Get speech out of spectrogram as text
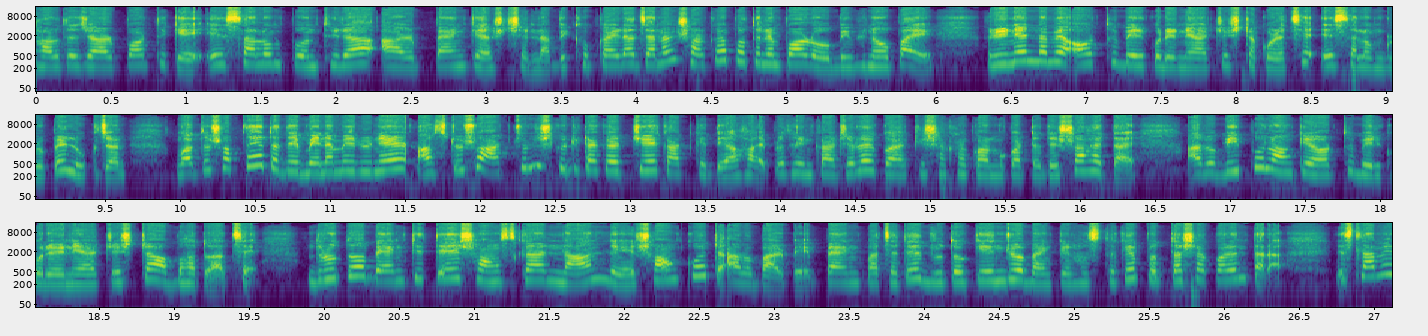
ভারতে যাওয়ার পর থেকে এস আলম পন্থীরা আর ব্যাংকে আসছেন না। বিক্ষোভকারীরা জানান, সরকার পতনের পরও বিভিন্ন উপায়ে ঋণের নামে অর্থ বের করে নেওয়ার চেষ্টা করেছে এস আলম গ্রুপের লোকজন। গত সপ্তাহে তাদের বেনামি ঋণের আটশোশো আটচল্লিশ কোটি টাকার চেক আটকে দেওয়া হয়। প্রধান কার্যালয়ে কয়েকটি শাখা কর্মকর্তাদের সহায়তায় আরও বিপুল অঙ্কের অর্থ বের করে নেওয়ার চেষ্টা অব্যাহত আছে। দ্রুত ব্যাংকটিতে সংস্কার না আনলে সংকট আরও বাড়বে। ব্যাংক বাঁচাতে দ্রুত কেন্দ্রীয় ব্যাংকের হস্তক্ষেপ প্রত্যাশা করেন তারা। ইসলামী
